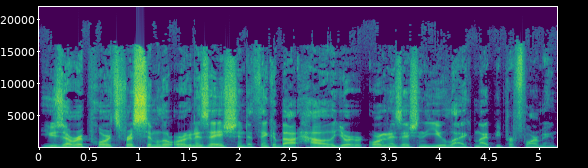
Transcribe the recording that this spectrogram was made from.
use our reports for a similar organization to think about how your organization that you like might be performing.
